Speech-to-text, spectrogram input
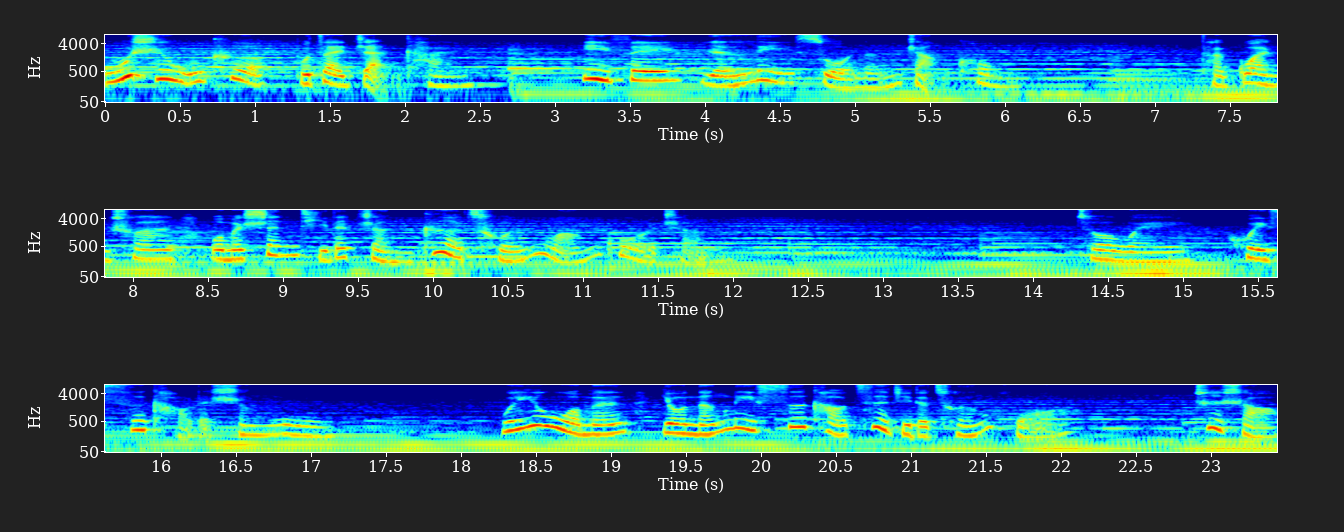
无时无刻不在展开，亦非人力所能掌控。它贯穿我们身体的整个存亡过程，作为。会思考的生物，唯有我们有能力思考自己的存活，至少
